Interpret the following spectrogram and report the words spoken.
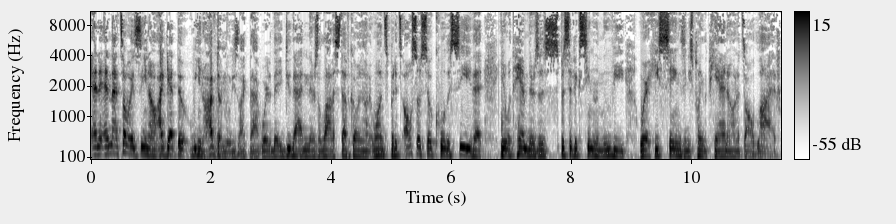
and and that's always you know I get that you know I've done movies like that where they do that and there's a lot of stuff going on at once. But it's also so cool to see that you know with him there's a specific scene in the movie where he sings and he's playing the piano and it's all live.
